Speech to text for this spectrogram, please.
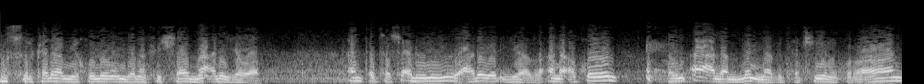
نص الكلام يقولون عندنا في الشام ما عليه جواب. أنت تسألني وعلي الإجابة. أنا أقول هم أعلم منا بتفسير القرآن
